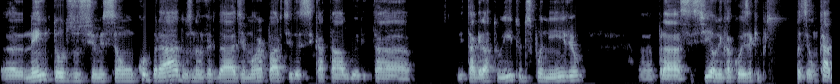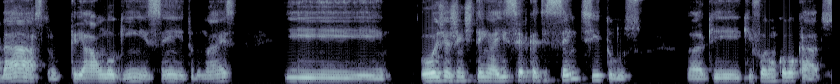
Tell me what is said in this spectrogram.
Uh, nem todos os filmes são cobrados, na verdade, a maior parte desse catálogo ele está ele tá gratuito, disponível uh, para assistir. A única coisa é que precisa fazer um cadastro, criar um login e senha e tudo mais. E hoje a gente tem aí cerca de 100 títulos uh, que, que foram colocados.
